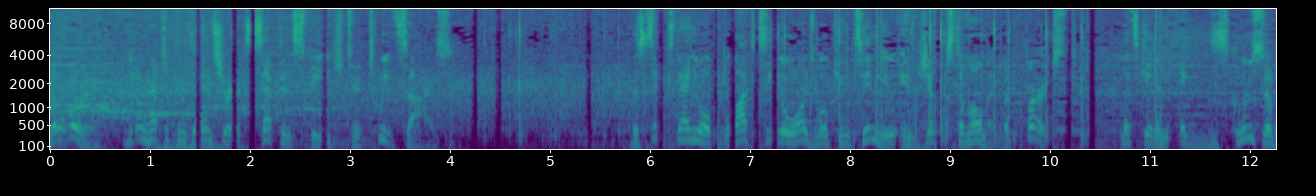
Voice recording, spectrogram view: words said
Don't worry, you don't have to condense your acceptance speech to tweet size. The sixth annual Bloxy Awards will continue in just a moment, but first, let's get an exclusive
